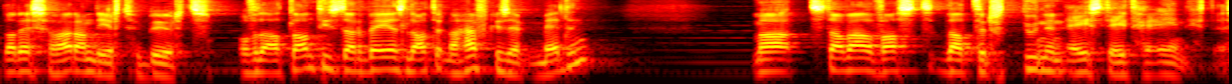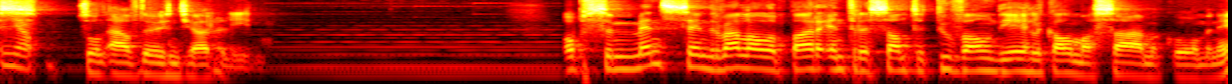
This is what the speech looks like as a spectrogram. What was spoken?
Dat is gegarandeerd gebeurd. Of de Atlantis daarbij is, laat het nog even in het midden. Maar het staat wel vast dat er toen een ijstijd geëindigd is. Ja. Zo'n 11.000 jaar geleden. Op zijn minst zijn er wel al een paar interessante toevallen die eigenlijk allemaal samenkomen. Hè.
